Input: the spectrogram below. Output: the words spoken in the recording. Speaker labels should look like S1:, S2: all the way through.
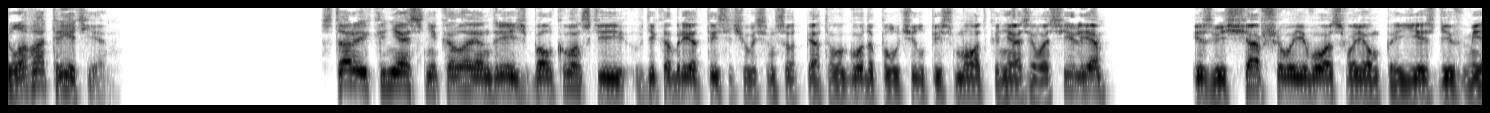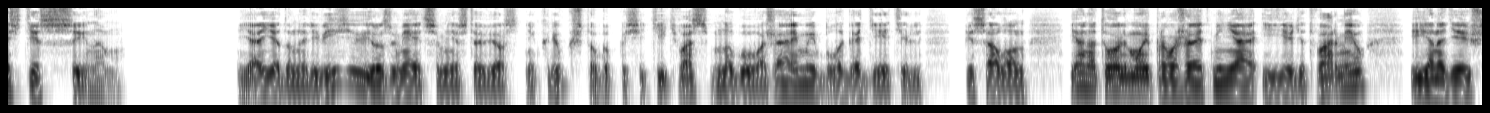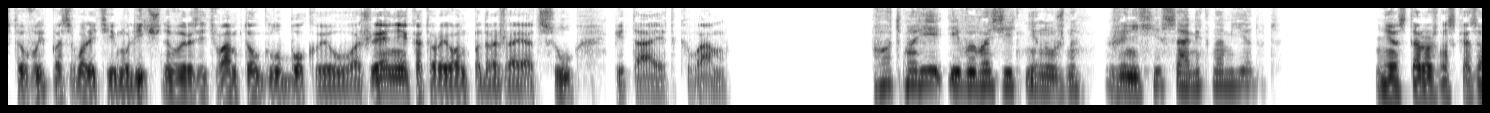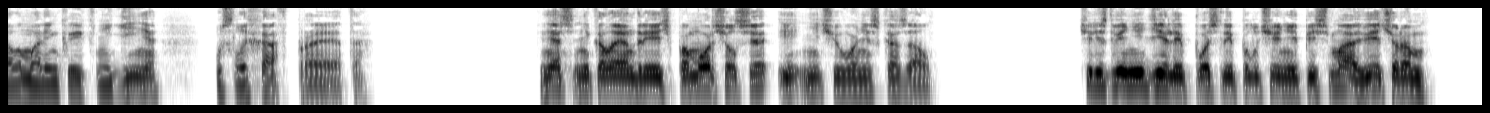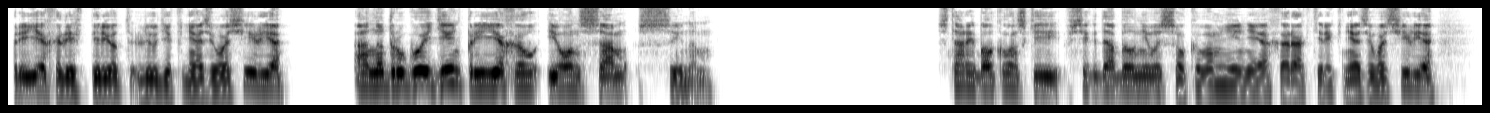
S1: Глава третья. Старый князь Николай Андреевич Балконский в декабре 1805 года получил письмо от князя Василия, извещавшего его о своем приезде вместе с сыном. «Я еду на ревизию, и, разумеется, мне стоверстный крюк, чтобы посетить вас, многоуважаемый благодетель», — писал он, — «и Анатоль мой провожает меня и едет в армию, и я надеюсь, что вы позволите ему лично выразить вам то глубокое уважение, которое он, подражая отцу, питает к вам. — Вот, Мария, и вывозить не нужно. Женихи сами к нам едут. Неосторожно сказала маленькая княгиня, услыхав про это. Князь Николай Андреевич поморщился и ничего не сказал. Через две недели после получения письма вечером приехали вперед люди князя Василия, а на другой день приехал и он сам с сыном. Старый Балконский всегда был невысокого мнения о характере князя Василия,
